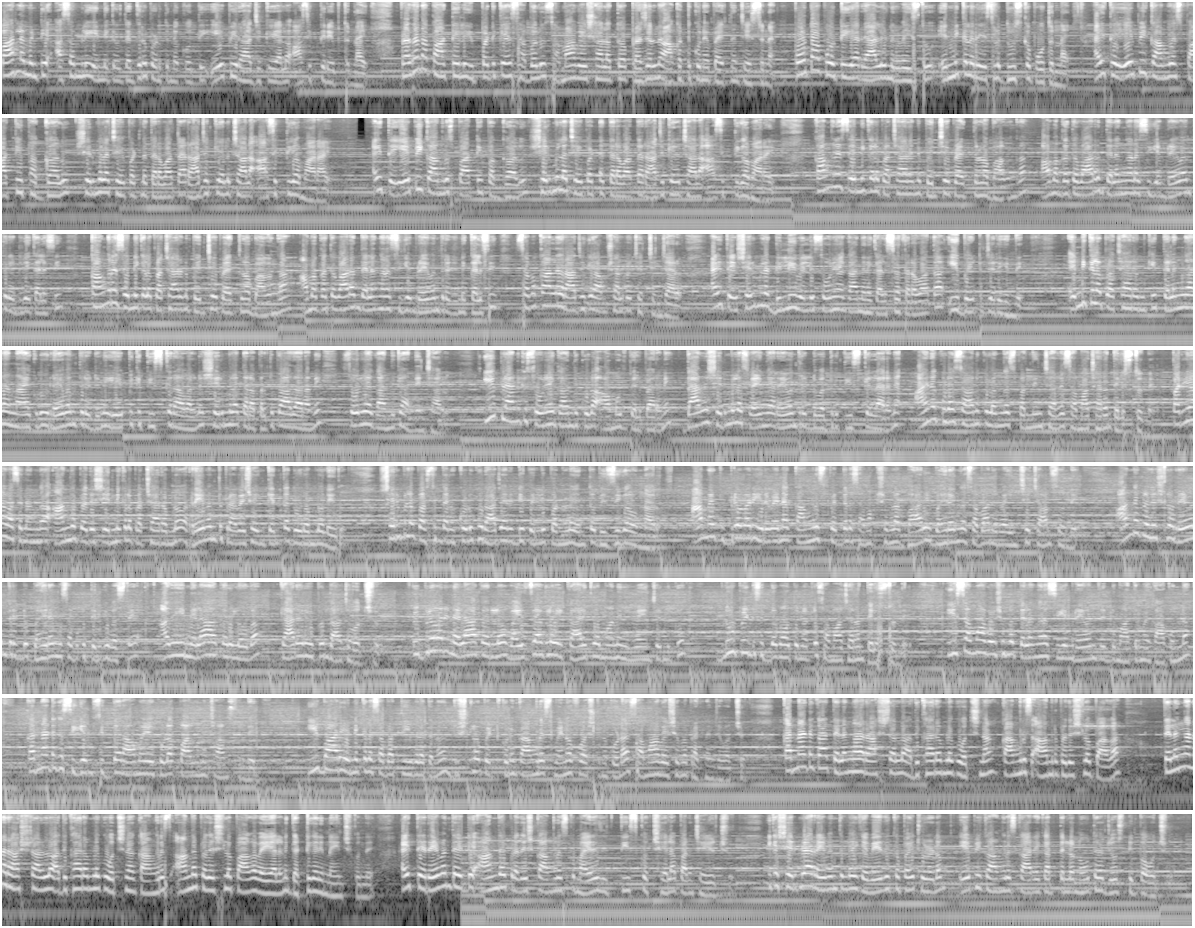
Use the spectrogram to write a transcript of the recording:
Parliament assembly ఎన్నికలు దగ్గర పడుతున్న కొద్దీ ఏపీ రాజకీయాలు ఆసక్తి రేపుతున్నాయి. ప్రధాన పార్టీలు ఇప్పటికే సభలు సమావేశాలతో ప్రజలను ఆకట్టుకునే ప్రయత్నం చేస్తున్నాయి. పోటాపోటీగా ర్యాలీ నిర్వహిస్తూ ఎన్నికల రేసులు దూసుకుపోతున్నాయి. అయితే ఏపీ కాంగ్రెస్ పార్టీ పగ్గాలు షర్మిల చేపట్టిన తర్వాత రాజకీయాలు చాలా ఆసక్తిగా మారాయి. అయితే ఏపీ కాంగ్రెస్ పార్టీ పగ్గాలు షర్మిల చేపట్టిన తర్వాత రాజకీయాలు చాలా ఆసక్తిగా మారాయి. కాంగ్రెస్ ఎన్నికల ప్రచారాన్ని పెంచే ప్రయత్నంలో భాగంగా ఆమె గత వారం తెలంగాణ సీఎం రేవంత్ రెడ్డిని కలిసి కాంగ్రెస్ ఎన్నికల ప్రచారాన్ని పెంచే ప్రయత్నంలో భాగంగా ఆమె గత వారం తెలంగాణ సీఎం రేవంత్ రెడ్డిని కలిసి సమకాలీన రాజకీయ అంశాలపై చర్చించారు. అయితే షర్మిల ఢిల్లీ వెళ్ళి సోనియా గాంధీని కలిసిన తర్వాత ఈ భేటీ జరిగింది. ఎన్నికల ప్రచారంకి తెలంగాణ నాయకుడు రేవంత్ రెడ్డిని ఏపీకి తీసుకురావాలని షర్మిల తన ప్రతిపాదనని సోనియా గాంధీకి అందించారు. ఈ ప్లాన్కి సోనియా గాంధీ కూడా ఆమోదం తెలిపారని దాన్ని షర్మిల స్వయంగా రేవంత్ రెడ్డి వద్దకు తీసుకెళ్ళారని ఆయన కూడా సానుకూలంగా స్పందించారని సమాచారం తెలుస్తుంది. పర్యావసనంగా ఆంధ్రప్రదేశ్ ఎన్నికల ప్రచారంలో రేవంత్ ప్రవేశం ఇంకెంత దూరంలో లేదు. షర్మిల ప్రస్తుతం తన కొడుకు రాజారెడ్డి పెళ్ళి పనుల్లో ఎంతో బిజీగా ఉన్నారు. ఆమె ఫిబ్రవరి ఇరవైన కాంగ్రెస్ పెద్దల సమక్షంలో భారీ బహిరంగ సభ నిర్వహించే ఛాన్స్ ఉంది. ఆంధ్రప్రదేశ్లో రేవంత్ రెడ్డి బహిరంగ సభకు తిరిగి వస్తే అది ఈ నెల ఆఖరిలోగా కార్యరూపం దాచవచ్చు. ఫిబ్రవరి నెల ఆఖరిలో వైజాగ్లో ఈ కార్యక్రమాన్ని నిర్వహించేందుకు బ్లూ ప్రింట్ సిద్ధమవుతున్నట్లు సమాచారం తెలుస్తుంది. ఈ సమావేశంలో తెలంగాణ సీఎం రేవంత్ రెడ్డి మాత్రమే కాకుండా కర్ణాటక సీఎం సిద్ధరామయ్య కూడా పాల్గొనే ఛాన్స్ ఉంది. ఈ భారీ ఎన్నికల సభ తీవ్రతను దృష్టిలో పెట్టుకుని కాంగ్రెస్ మేనోఫాస్ట్ను కూడా సమావేశంలో ప్రకటించవచ్చు. కర్ణాటక తెలంగాణ రాష్ట్రాల్లో అధికారంలోకి వచ్చిన కాంగ్రెస్ ఆంధ్రప్రదేశ్లో బాగా తెలంగాణ రాష్ట్రాల్లో అధికారంలోకి వచ్చిన కాంగ్రెస్ ఆంధ్రప్రదేశ్లో పాగా వేయాలని గట్టిగా నిర్ణయించుకుంది. అయితే రేవంత్ రెడ్డి ఆంధ్రప్రదేశ్ కాంగ్రెస్కు మైలేజ్ తీసుకొచ్చేలా పనిచేయొచ్చు ఇక షర్మిల రేవంత్లో ఇక వేదికపై చూడడం ఏపీ కాంగ్రెస్ కార్యకర్తల్లో నూతన జోష్ నింపవచ్చు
